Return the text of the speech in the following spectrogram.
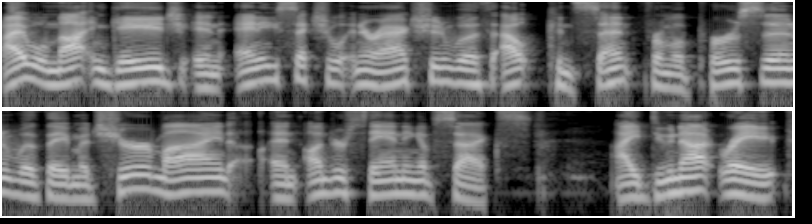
I will not engage in any sexual interaction without consent from a person with a mature mind and understanding of sex. I do not rape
